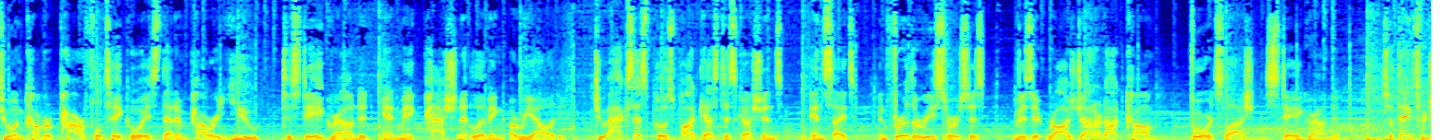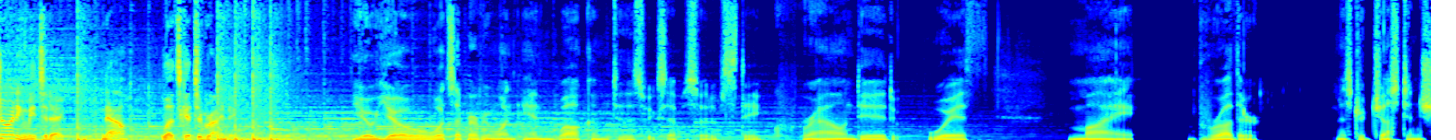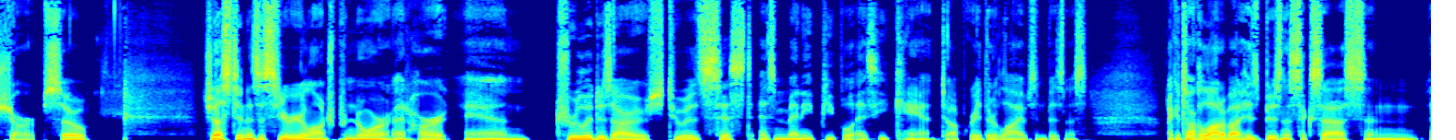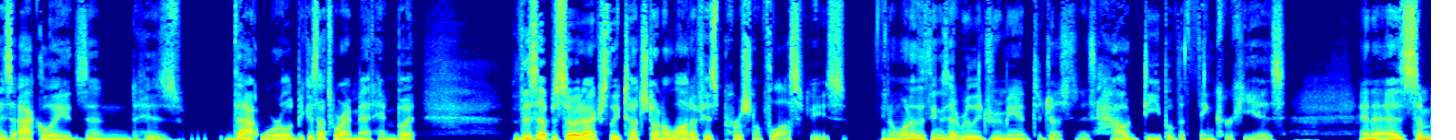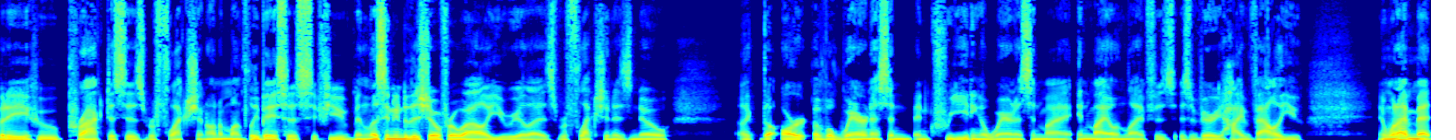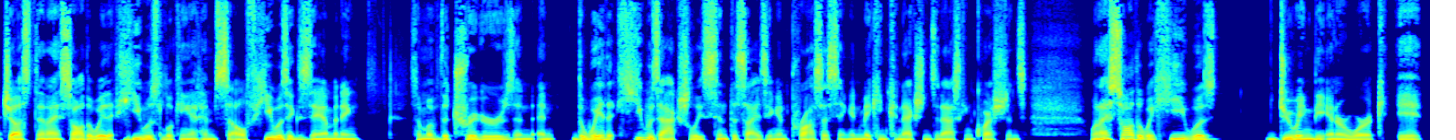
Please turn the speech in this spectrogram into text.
to uncover powerful takeaways that empower you to stay grounded and make passionate living a reality. To access post podcast discussions, insights, and further resources, visit rajjana.com forward slash stay grounded. So thanks for joining me today. Now, let's get to grinding. Yo, yo, what's up, everyone, and welcome to this week's episode of Stay Grounded with my brother, Mr. Justin Sharp. So, Justin is a serial entrepreneur at heart and truly desires to assist as many people as he can to upgrade their lives and business. I could talk a lot about his business success and his accolades and his that world because that's where I met him. But this episode actually touched on a lot of his personal philosophies. You know, one of the things that really drew me into Justin is how deep of a thinker he is. And as somebody who practices reflection on a monthly basis, if you've been listening to the show for a while, you realize reflection is no like the art of awareness and, and creating awareness in my in my own life is is a very high value. And when I met Justin, I saw the way that he was looking at himself. He was examining some of the triggers and and the way that he was actually synthesizing and processing and making connections and asking questions. When I saw the way he was doing the inner work, it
